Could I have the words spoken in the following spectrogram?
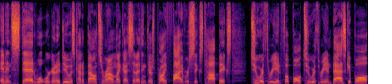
And instead, what we're going to do is kind of bounce around. Like I said, I think there's probably five or six topics. Two or three in football, two or three in basketball.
